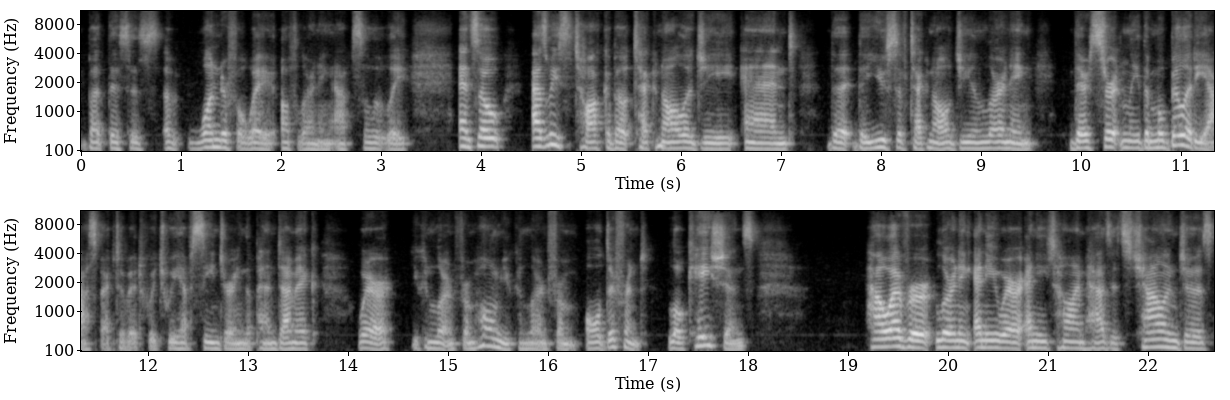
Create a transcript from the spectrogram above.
But this is a wonderful way of learning, absolutely. And so as we talk about technology and the, the use of technology in learning, there's certainly the mobility aspect of it, which we have seen during the pandemic, where you can learn from home, you can learn from all different locations. However, learning anywhere, anytime has its challenges.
